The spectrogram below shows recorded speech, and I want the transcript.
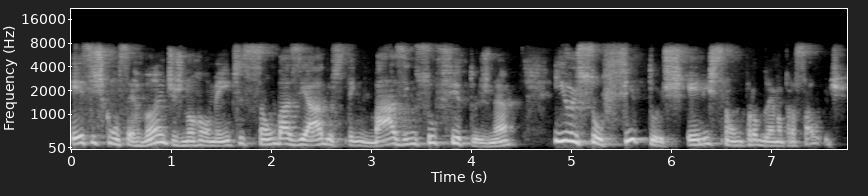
Esses conservantes normalmente são baseados, têm base em sulfitos, né? E os sulfitos, eles são um problema para a saúde.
